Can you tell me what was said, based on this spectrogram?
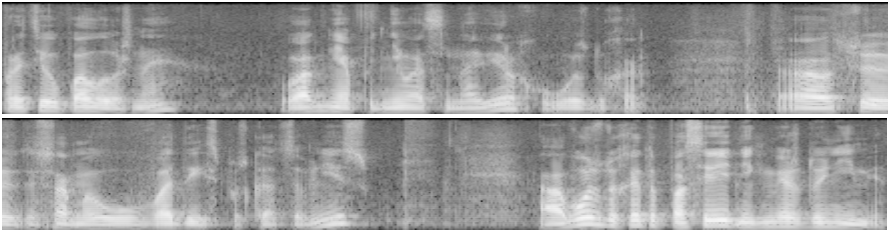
противоположная. У огня подниматься наверх, у воздуха все это самое у воды спускаться вниз. А воздух это посредник между ними.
